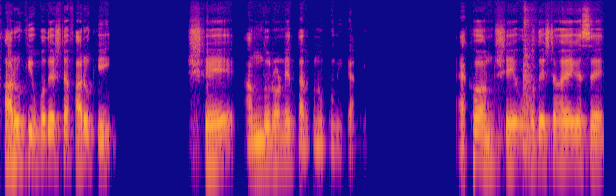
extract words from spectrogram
ফারুকি, উপদেষ্টা ফারুকি সে আন্দোলনে তার কোনো ভূমিকা নেই। এখন সে উপদেষ্টা হয়ে গেছে।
